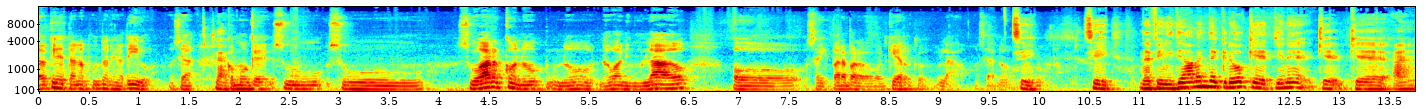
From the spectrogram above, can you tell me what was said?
Otis está en los puntos negativos. O sea, Claro. como que su, su, su arco no, no, no va a ningún lado o se dispara para cualquier lado. O sea, no. Sí. no- Sí, definitivamente creo que tiene que, que ah,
